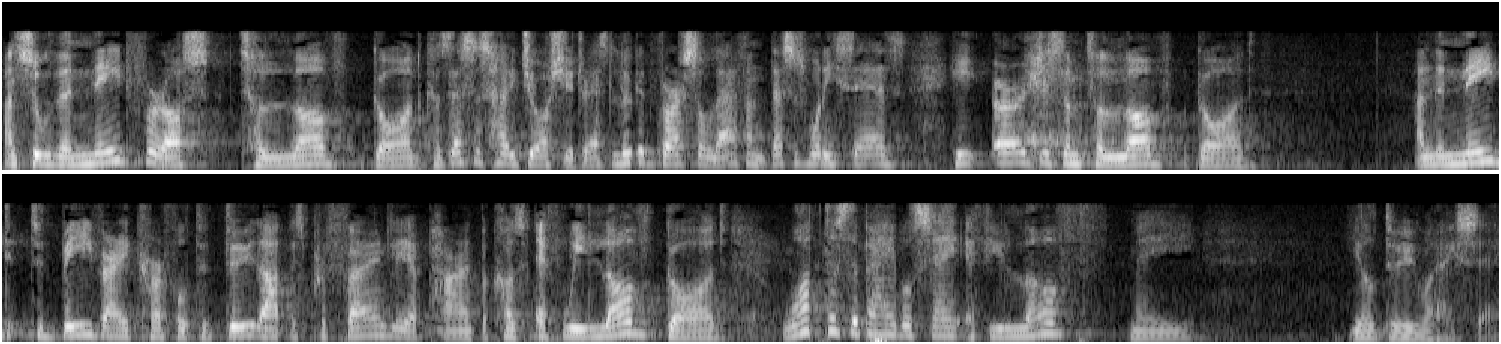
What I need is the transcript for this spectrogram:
And so the need for us to love God, because this is how Joshua addressed. Look at verse 11. This is what he says. He urges them to love God. And the need to be very careful to do that is profoundly apparent because if we love God, what does the Bible say? If you love me, You'll do what I say.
